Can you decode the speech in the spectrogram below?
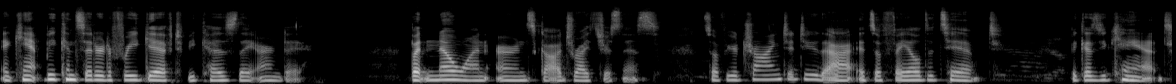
It can't be considered a free gift because they earned it. But no one earns God's righteousness. So if you're trying to do that, it's a failed attempt because you can't.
